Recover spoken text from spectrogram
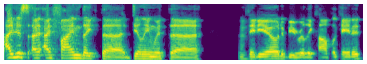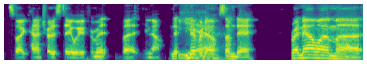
I just I, I find like the dealing with the video to be really complicated, so I kind of try to stay away from it. But you know, n- you never know. Someday. Right now, I'm uh,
